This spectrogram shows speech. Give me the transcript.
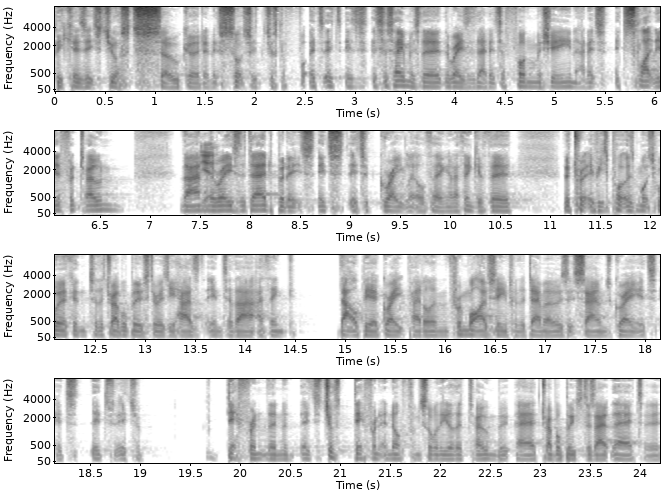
because it's just so good and it's such a just a it's it's it's, the same as the the Razor Dead. It's a fun machine and it's it's slightly different tone than Yeah. the Razor Dead, but it's it's it's a great little thing. And I think if the the tre- if he's put as much work into the treble booster as he has into that, I think that'll be a great pedal. And from what I've seen from the demos, it sounds great. It's it's it's it's different than it's just different enough from some of the other tone bo- uh, treble boosters out there to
